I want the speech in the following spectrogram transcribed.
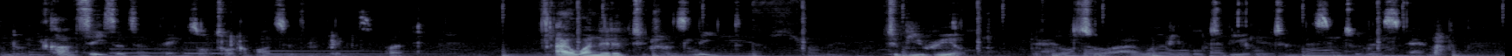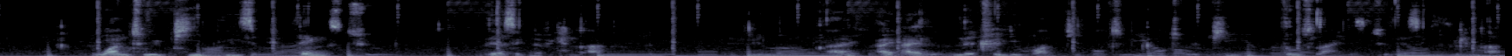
you know you can't say certain things or talk about certain things, but I wanted it to translate to be real and also I want people to be able to listen to this and want to repeat these things to their significant other. I, I, I literally want people to be able to repeat those lines to their significant other.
